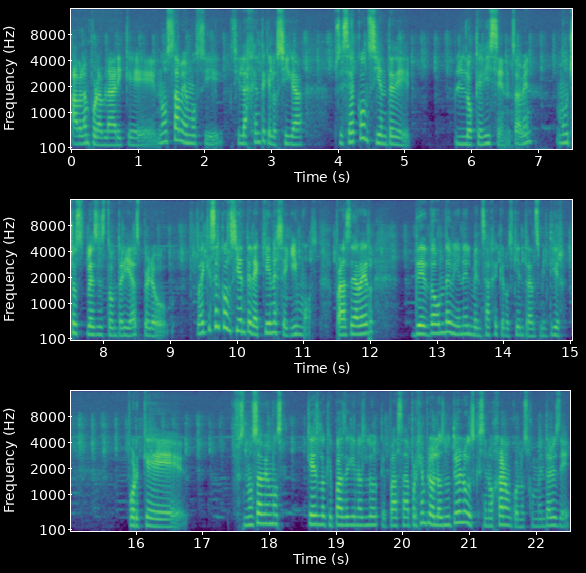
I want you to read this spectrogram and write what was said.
hablan por hablar y que no sabemos si, si la gente que los siga pues, sea consciente de lo que dicen, ¿saben? Muchas veces tonterías, pero hay que ser consciente de a quiénes seguimos para saber de dónde viene el mensaje que nos quieren transmitir. Porque pues, no sabemos qué es lo que pasa, qué no es lo que pasa. Por ejemplo, los nutriólogos que se enojaron con los comentarios de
